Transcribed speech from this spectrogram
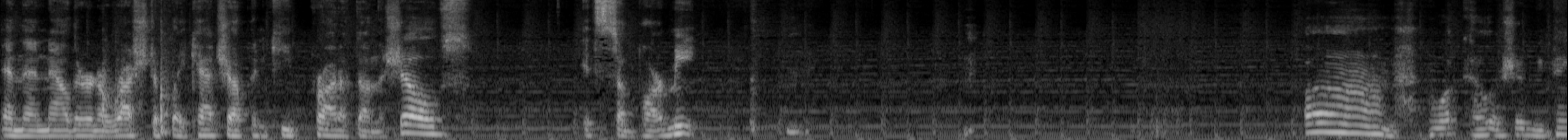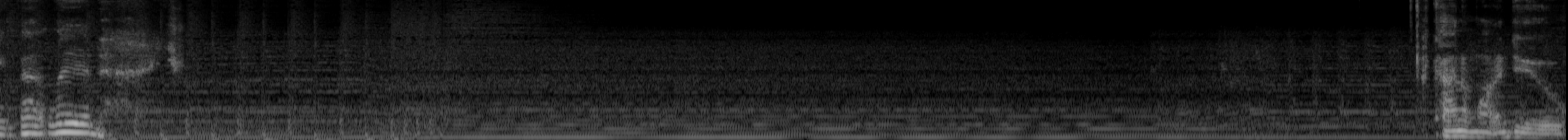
and then now they're in a rush to play catch up and keep product on the shelves. It's subpar meat. Um, what color should we paint that lid? I kind of want to do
